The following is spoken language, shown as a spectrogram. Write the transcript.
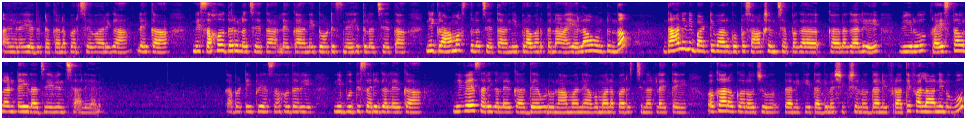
ఆయన ఎదుట కనపరిచేవారిగా లేక నీ సహోదరుల చేత లేక నీ తోటి స్నేహితుల చేత నీ గ్రామస్తుల చేత నీ ప్రవర్తన ఎలా ఉంటుందో దానిని బట్టి వారు గొప్ప సాక్ష్యం చెప్పగల కలగాలి వీరు క్రైస్తవులంటే ఇలా జీవించాలి అని. కాబట్టి ప్రియ సహోదరి నీ బుద్ధి సరిగా లేక నీవే సరిగా లేక దేవుడు నామాన్ని అవమానపరిచినట్లయితే ఒకరొక రోజు దానికి తగిన శిక్షను దాని ప్రతిఫలాన్ని నువ్వు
